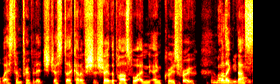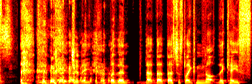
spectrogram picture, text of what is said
Western privilege just to kind of sh- show the passport and, and cruise through. But like that's nice. literally but then that, that that's just like not the case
